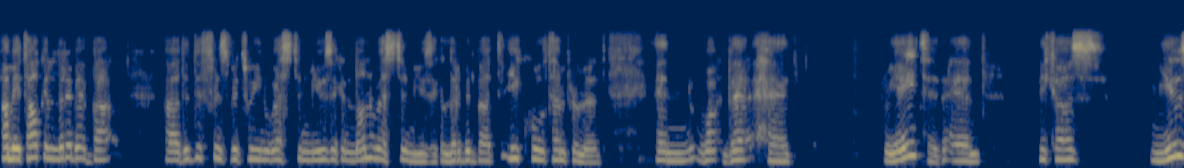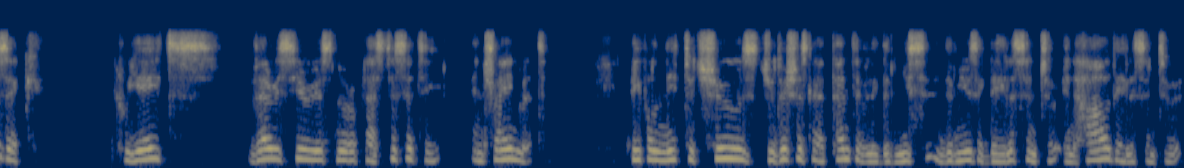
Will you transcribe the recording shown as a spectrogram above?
I may talk a little bit about uh, the difference between Western music and non-Western music, a little bit about equal temperament and what that had created. And because music creates very serious neuroplasticity entrainment. People need to choose judiciously, attentively the, mu- the music they listen to and how they listen to it.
